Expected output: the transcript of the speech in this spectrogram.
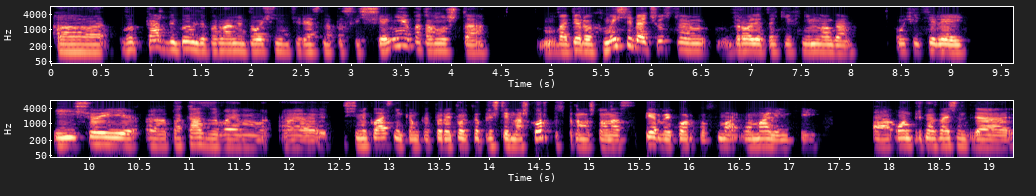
А, вот каждый год для парламента очень интересно посвящение, потому что, во-первых, мы себя чувствуем в роли таких немного учителей, и еще и э, показываем э, семиклассникам, которые только пришли в наш корпус, потому что у нас первый корпус ма- маленький, э, он предназначен для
